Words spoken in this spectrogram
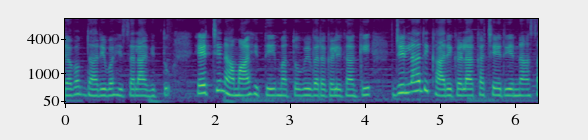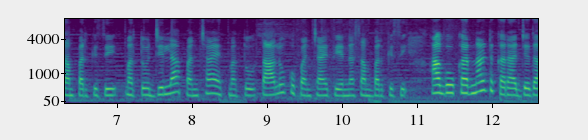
ಜವಾಬ್ದಾರಿ ವಹಿಸಲಾಗಿತ್ತು. ಹೆಚ್ಚಿನ ಮಾಹಿತಿ ಮತ್ತು ವಿವರಗಳಿಗಾಗಿ ಜಿಲ್ಲಾಧಿಕಾರಿಗಳ ಕಚೇರಿಯನ್ನು ಸಂಪರ್ಕಿಸಿ ಮತ್ತು ಜಿಲ್ಲಾ ಪಂಚಾಯತ್ ಮತ್ತು ತಾಲೂಕು ಪಂಚಾಯತಿಯನ್ನು ಸಂಪರ್ಕಿಸಿ ಹಾಗೂ ಕರ್ನಾಟಕ ರಾಜ್ಯದ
